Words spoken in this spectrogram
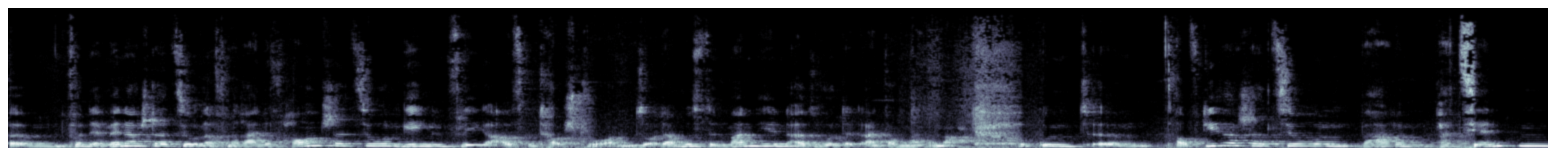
ähm, von der Männerstation auf eine reine Frauenstation gegen den Pfleger ausgetauscht worden. So, da musste ein Mann hin, also wurde das einfach mal gemacht. Und ähm, auf dieser Station waren Patienten,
